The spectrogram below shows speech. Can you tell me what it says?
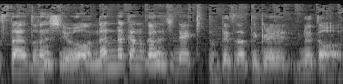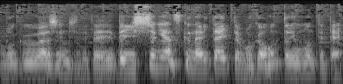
スタートダッシュを何らかの形できっと手伝ってくれると僕は信じててで一緒に熱くなりたいって僕は本当に思ってて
